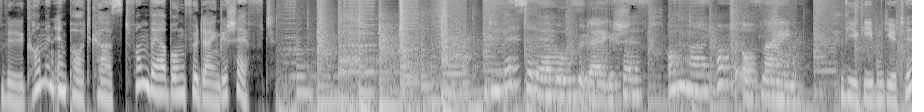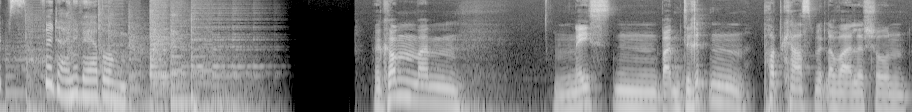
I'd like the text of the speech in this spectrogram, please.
Willkommen im Podcast von Werbung für dein Geschäft. Die beste Werbung für dein Geschäft, online und offline. Wir geben dir Tipps für deine Werbung. Willkommen beim nächsten, beim dritten Podcast mittlerweile schon.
